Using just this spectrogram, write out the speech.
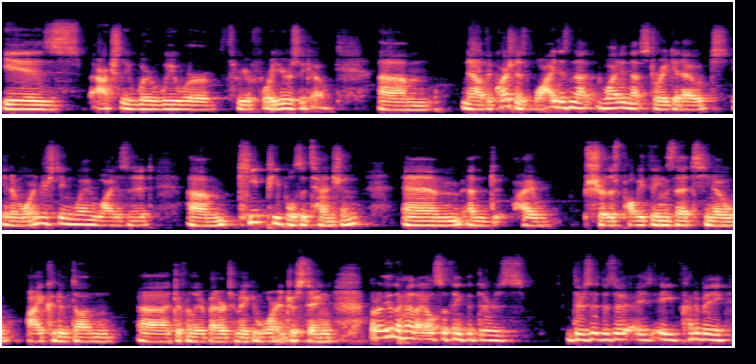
is actually where we were three or four years ago. Um, now the question is why doesn't that why didn't that story get out in a more interesting way? Why doesn't it um, keep people's attention? Um, and i'm sure there's probably things that you know i could have done uh, differently or better to make it more interesting. But on the other hand i also think that there's there's a, there's a, a, a kind of a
